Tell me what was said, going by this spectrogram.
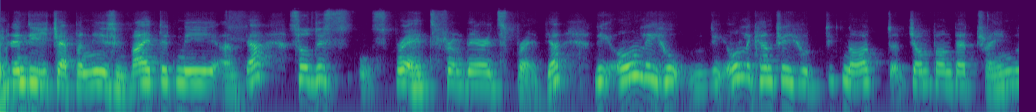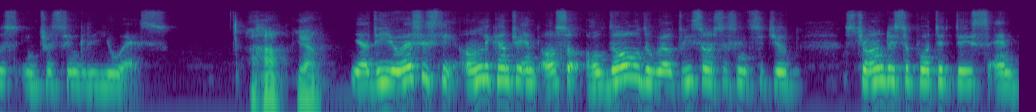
And then the Japanese invited me, and yeah, so this spread from there. It spread. Yeah. The only who, the only country who did not jump on that train was interestingly U.S. Uh huh. Yeah. Yeah, the U.S. is the only country, and also although the World Resources Institute strongly supported this, and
